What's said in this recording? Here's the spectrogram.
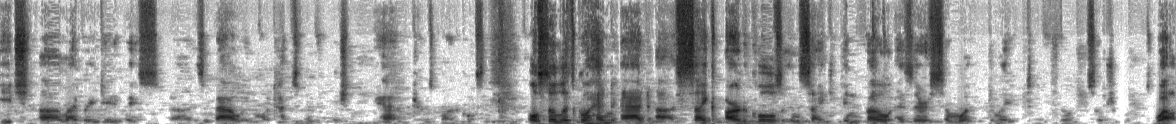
each uh, library database uh, is about and what types of information you have in terms of articles. Also, let's go ahead and add uh, PsycARTICLES and psych info as they're somewhat related to social work as well.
